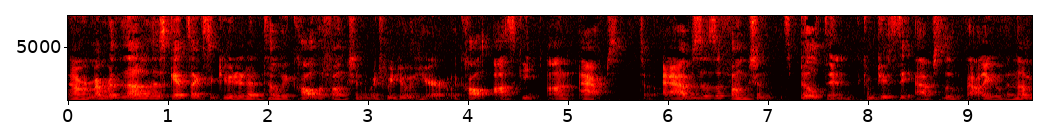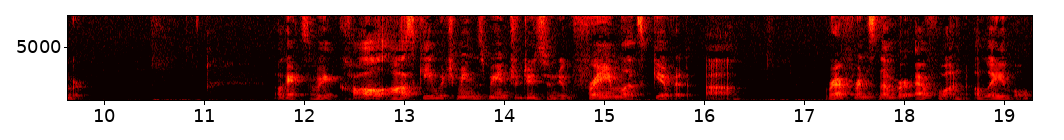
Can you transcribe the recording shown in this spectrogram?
Now remember, none of this gets executed until we call the function, which we do here. We call oski on abs. So abs is a function that's built in, computes the absolute value of a number. Okay, so we call oski, which means we introduce a new frame. Let's give it a reference number F1, a label.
